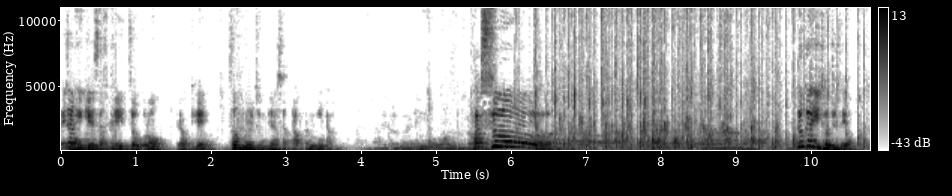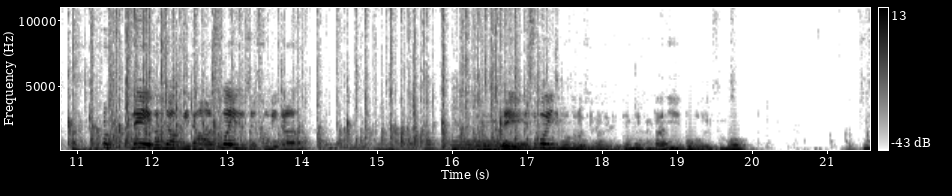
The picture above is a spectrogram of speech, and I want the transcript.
회장님께서 개인적으로 이렇게 선물 준비하셨다고 합니다. 박수! 끝까지 쳐주세요. 네, 감사합니다. 수고해 주셨습니다. 네, 수고해 주- 위원으로 제가 했기 때문에 간단히 보고 드리겠습니다. 뭐 지금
